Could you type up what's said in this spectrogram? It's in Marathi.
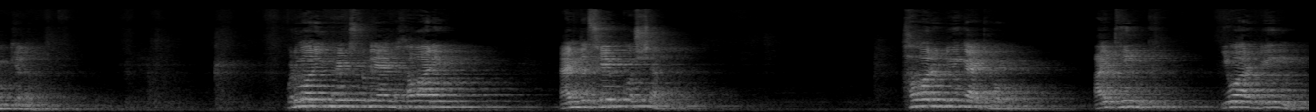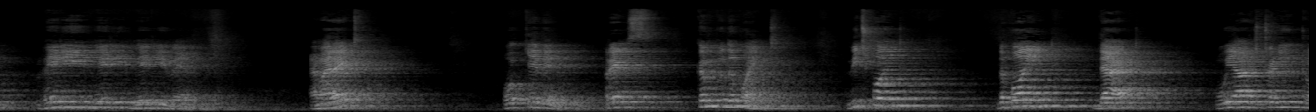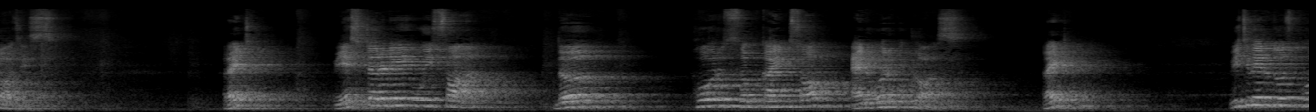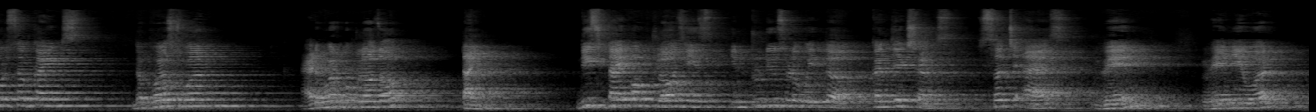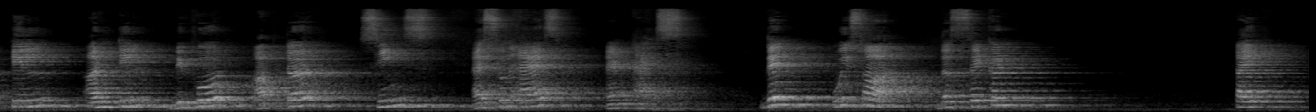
Okay. Good morning friends today and how are you? And the same question. How are you doing at home? I think you are doing very very very well. Am I right? Okay then. Friends, come to the point. Which point? The point that we are studying clauses. Right? Yesterday we saw the four subkinds of adverb clause. Right? Which were those four subkinds? The first one, adverb clause of time. This type of clause is introduced with the conjunctions such as when, whenever, till, until, before, after, since, as soon as, and as. Then we saw the second type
